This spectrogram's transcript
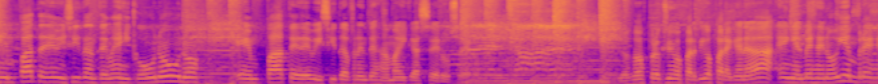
empate de visita ante México 1-1, empate de visita frente a Jamaica 0-0. Dos próximos partidos para Canadá en el mes de noviembre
